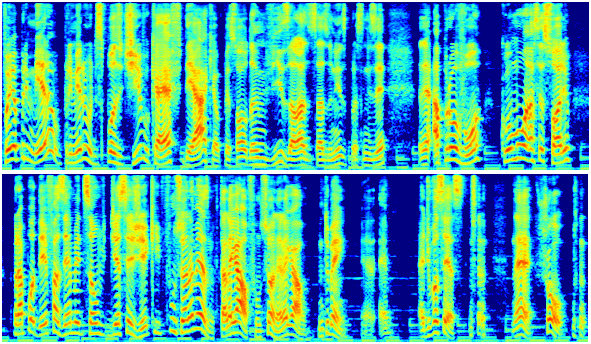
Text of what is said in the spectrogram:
foi a primeira, o primeiro dispositivo que a FDA, que é o pessoal da Anvisa lá dos Estados Unidos, por assim dizer, né, aprovou como acessório para poder fazer a medição de ECG que funciona mesmo, que tá legal, funciona, é legal. Muito bem, é, é, é de vocês, né? Show!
